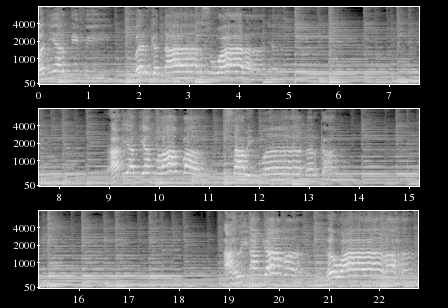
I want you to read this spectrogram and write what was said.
Penyiar TV bergetar suaranya. Rakyat yang lapar saling menerkam. Ahli agama kewalahan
